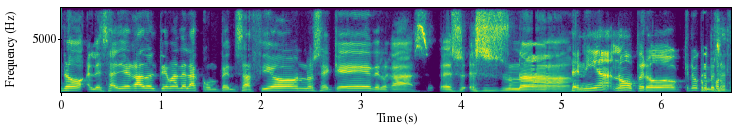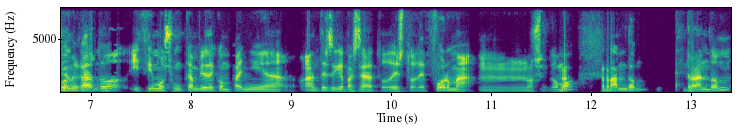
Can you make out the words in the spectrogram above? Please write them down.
No, les ha llegado el tema de la compensación, no sé qué, del gas. Eso, es una. Tenía, no, pero creo que por contrato hicimos un cambio de compañía antes de que pasara todo esto, de forma, mm, no sé cómo. Random. Random.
